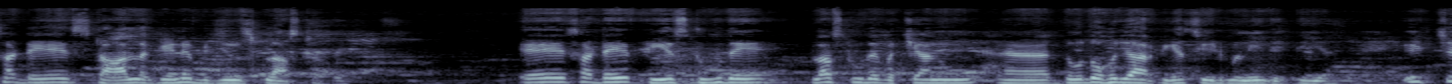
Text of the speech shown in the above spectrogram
ਸਾਡੇ ਸਟਾਲ ਲੱਗੇ ਨੇ ਬਿਜ਼ਨਸ ਪਲਾਸਟਰ ਦੇ। ਇਹ ਸਾਡੇ ਫੇਸ 2 ਦੇ ਪਲੱਸ 2 ਦੇ ਬੱਚਿਆਂ ਨੂੰ 2-2000 ਰੁਪਏ ਸੀਡ ਮਨੀ ਦਿੱਤੀ ਹੈ। ਇਹ 'ਚ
